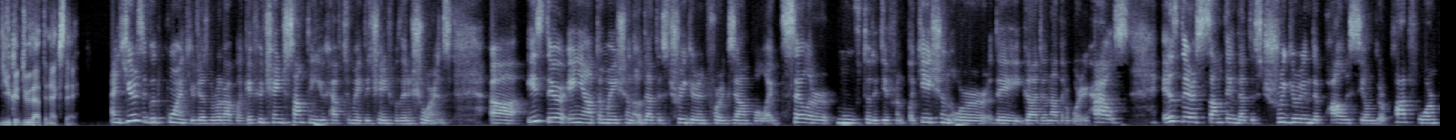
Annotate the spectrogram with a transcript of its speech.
you can do that the next day. And here's a good point you just brought up. Like if you change something, you have to make the change with insurance. Uh, is there any automation that is triggering, for example, like seller moved to the different location or they got another warehouse? Is there something that is triggering the policy on your platform,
